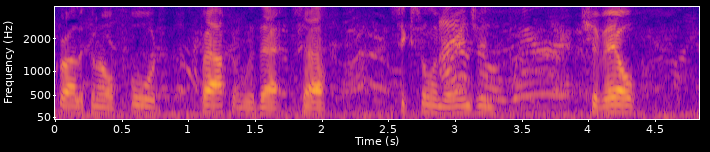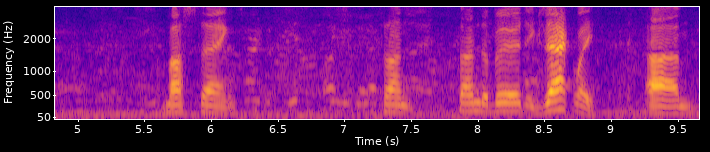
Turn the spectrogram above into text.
great looking old Ford Falcon with that uh, six cylinder engine, Chevelle, Mustang, Thun- Thunderbird, exactly. Um,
